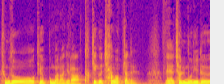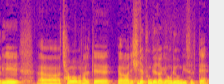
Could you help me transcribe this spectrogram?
중소기업뿐만 아니라 특히 그 창업자들 예, 젊은이들이 어, 창업을 할 때 여러 가지 시제품 제작에 어려움이 있을 때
